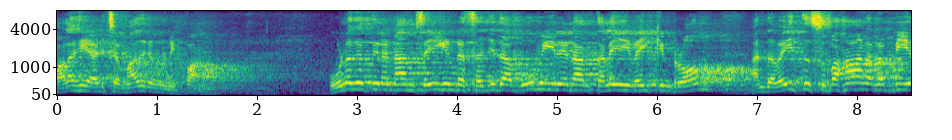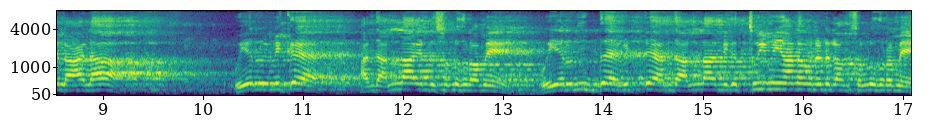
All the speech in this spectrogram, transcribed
பலகை அடித்த மாதிரி அவங்க நிற்பாங்க உலகத்தில் நாம் செய்கின்ற சஜிதா பூமியிலே நாம் தலையை வைக்கின்றோம். அந்த வைத்து சுபகான ரப்பியல் ஆலா. உயர்வு மிக்க அந்த அல்லாஹ் என்று சொல்லுகிறோமே. உயர்ந்த விட்டு அந்த அல்லாஹ் மிக தூய்மையானவன் என்று நாம் சொல்லுகிறோமே.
